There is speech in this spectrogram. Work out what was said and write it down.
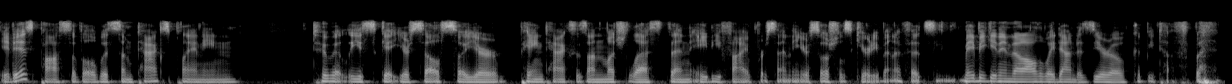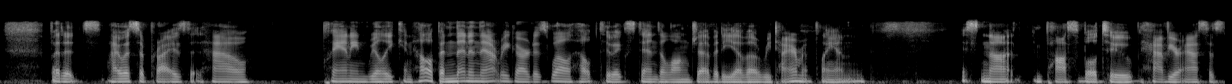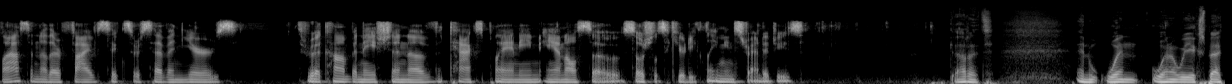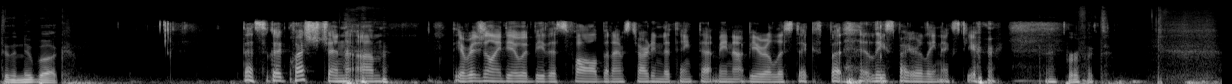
it is possible with some tax planning to at least get yourself so you're paying taxes on much less than 85% of your social security benefits maybe getting that all the way down to zero could be tough but but it's i was surprised at how planning really can help and then in that regard as well help to extend the longevity of a retirement plan it's not impossible to have your assets last another five six or seven years through a combination of tax planning and also social security claiming strategies Got it. And when when are we expecting the new book? That's a good question. Um, the original idea would be this fall, but I'm starting to think that may not be realistic. But at least by early next year. Okay, perfect.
